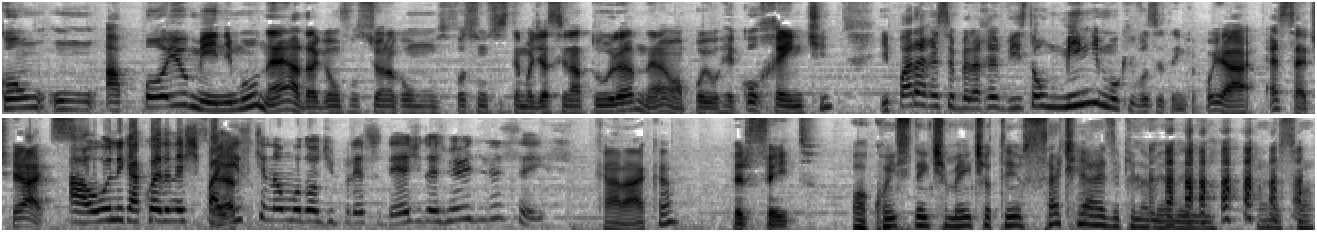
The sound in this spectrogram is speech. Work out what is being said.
com um apoio mínimo, né? A Dragão funciona como se fosse um sistema de assinatura, né? Um apoio recorrente. E para receber a revista, o mínimo que você tem que apoiar é 7 reais. A única coisa neste Certo. país que não mudou de preço desde 2016. Caraca. Perfeito. Ó, coincidentemente eu tenho 7 reais aqui na minha mesa. Olha só.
